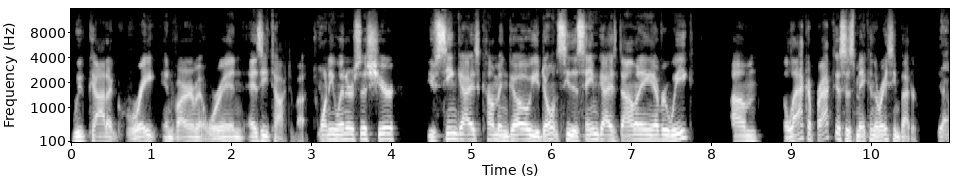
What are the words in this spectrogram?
we've got a great environment we're in, as he talked about. 20 winners this year. You've seen guys come and go. You don't see the same guys dominating every week. Um, the lack of practice is making the racing better. Yeah,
